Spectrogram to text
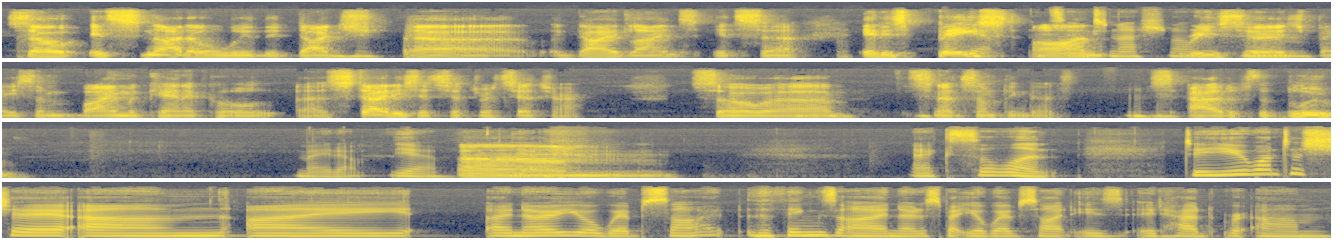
So it's not only the Dutch Mm-hmm. uh, guidelines; it's uh, it is yeah, based it's on international. research, Mm. based on biomechanical uh, studies, etc., etc. So um, Mm-hmm. it's not something that's Mhm. out of the blue. Made up. Yeah. Yeah. Um, Excellent. Do you want to share? Um, I I know your website. The things I noticed about your website is it had um,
